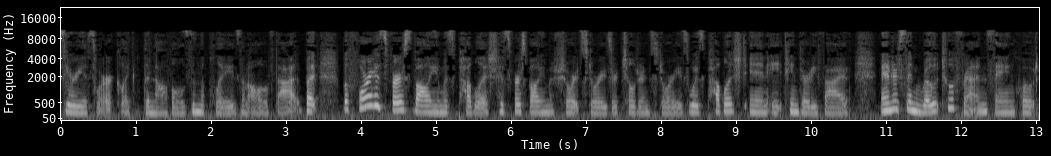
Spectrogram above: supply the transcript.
serious work, like the novels and the plays and all of that. But before his first volume was published, his first volume of short stories or children's stories was published in 1835. Andersen wrote to a friend saying, quote,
